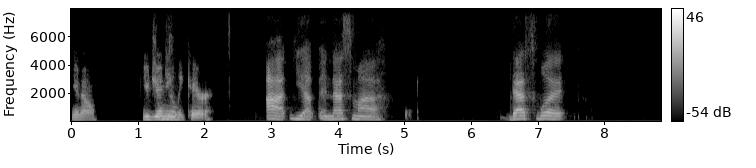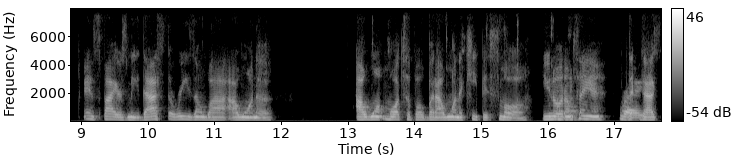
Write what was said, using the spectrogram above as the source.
You know, you yeah, genuinely care. I yep, and that's my that's what inspires me. That's the reason why I wanna I want multiple, but I want to keep it small. You know what I'm hmm saying? Th- Right, that's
